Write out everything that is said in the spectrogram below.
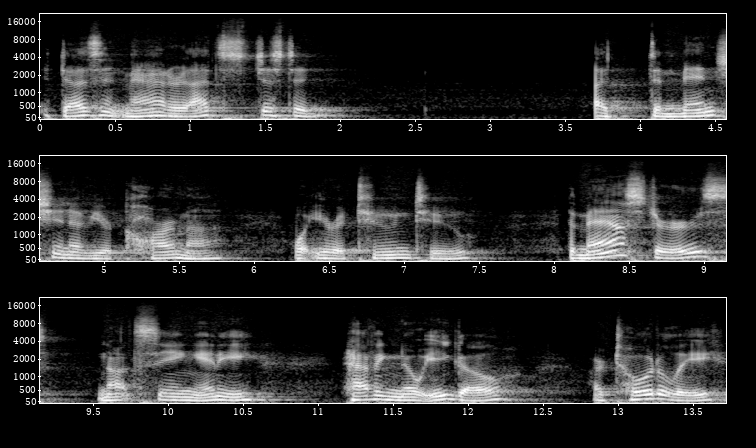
It doesn't matter. That's just a, a dimension of your karma, what you're attuned to. The masters, not seeing any, having no ego, are totally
